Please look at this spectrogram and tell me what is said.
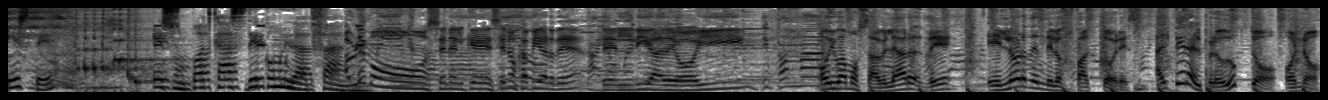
Este es un podcast de comunidad fan. Hablemos en el que se enoja pierde del día de hoy. Hoy vamos a hablar de el orden de los factores. ¿Altera el producto o no?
